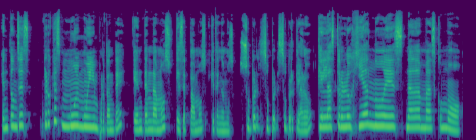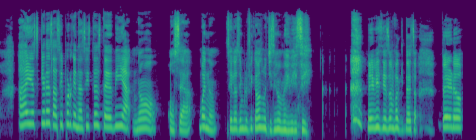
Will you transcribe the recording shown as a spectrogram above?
Entonces, creo que es muy, muy importante que entendamos, que sepamos y que tengamos súper, súper, súper claro que la astrología no es nada más como, ay, es que eres así porque naciste este día. No, o sea, bueno, si lo simplificamos muchísimo, maybe sí. maybe sí es un poquito eso. Pero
